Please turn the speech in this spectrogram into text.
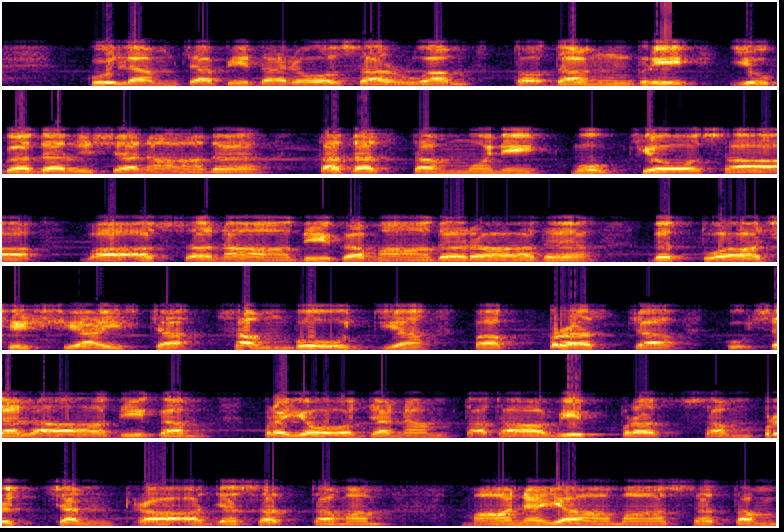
कुलं च पितरो सर्वं त्वदङ्घ्रियुगदर्शनाद ततस्तं मुनिमुख्यो सा वासनादिकमादराद। दत्त्वा शिष्यैश्च सम्भूज्य पप्रश्च कुशलादिकं प्रयोजनं तथा विप्रसम्पृच्छन् राजसत्तमं मानयामास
